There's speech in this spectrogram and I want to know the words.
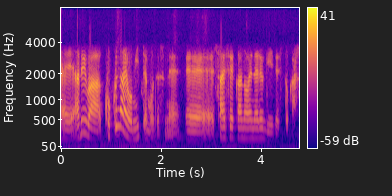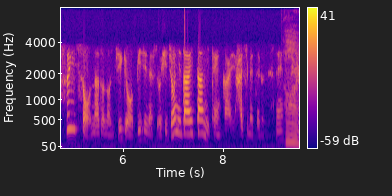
えー、あるいは国内を見てもですね、えー、再生可能エネルギーですとか水素などの事業、ビジネスを非常に大胆に展開始めてるんですね。はい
